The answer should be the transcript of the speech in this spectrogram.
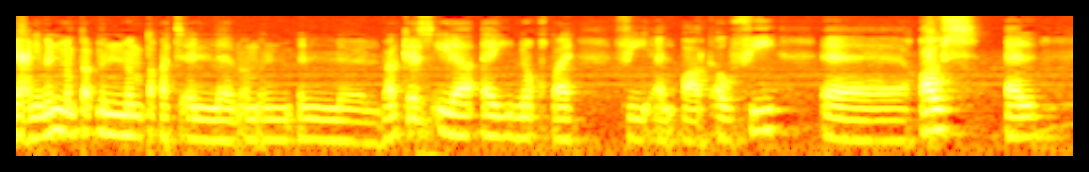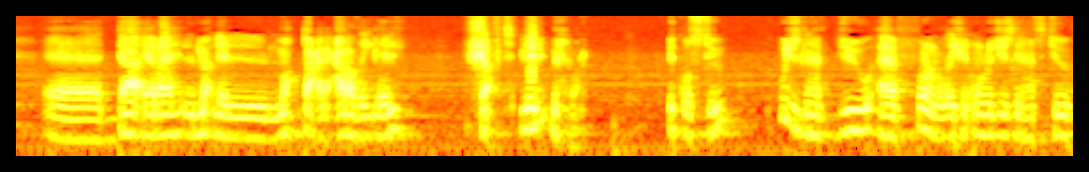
يعني من منطقة من منطقة ال- ال- ال- المركز إلى أي نقطة في الأرك أو في آه، قوس ال- الدائرة الم- للمقطع العرضي للشافت للمحور equals to we're just gonna have to do a formulation or we're just gonna have to do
